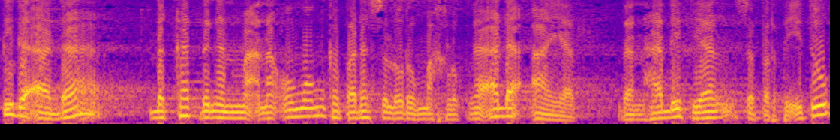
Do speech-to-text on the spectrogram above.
tidak ada dekat dengan makna umum kepada seluruh makhluk. Nggak ada ayat dan hadis yang seperti itu.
